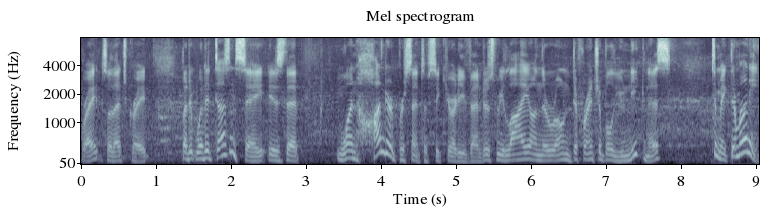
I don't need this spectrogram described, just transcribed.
right? So that's great. But what it doesn't say is that 100% of security vendors rely on their own differentiable uniqueness to make their money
